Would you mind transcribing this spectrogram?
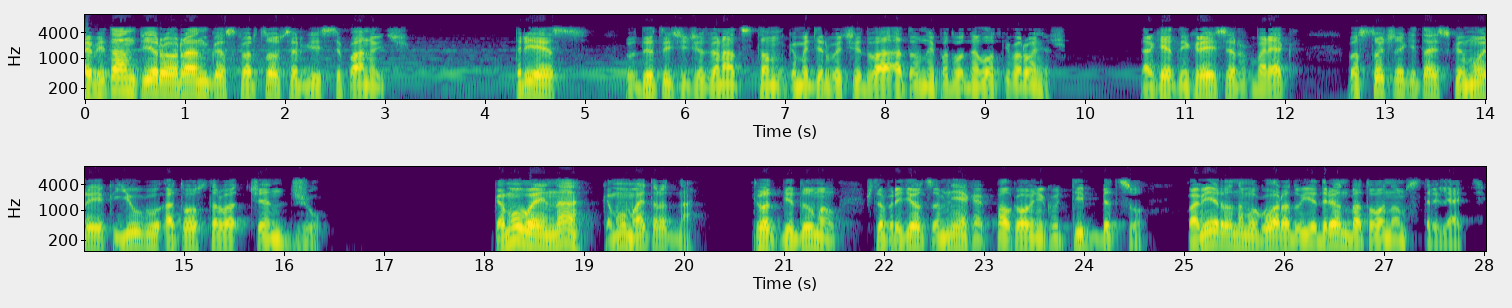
Капитан первого ранга Скворцов Сергей Степанович. 3С. В 2012-м командир БЧ-2 атомной подводной лодки «Воронеж». Ракетный крейсер «Варяг» Восточно-Китайское море к югу от острова Ченджу. Кому война, кому мать родна. Вот не думал, что придется мне, как полковнику Тиббетсу, по мирному городу ядрен батоном стрелять.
